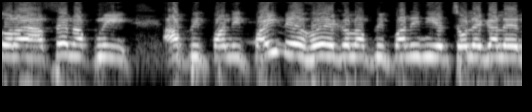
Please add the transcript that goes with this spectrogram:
তলায় আছেন আপনি। আপনি পানি পাইলে হয়ে গেল, আপনি পানি নিয়ে চলে গেলেন।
